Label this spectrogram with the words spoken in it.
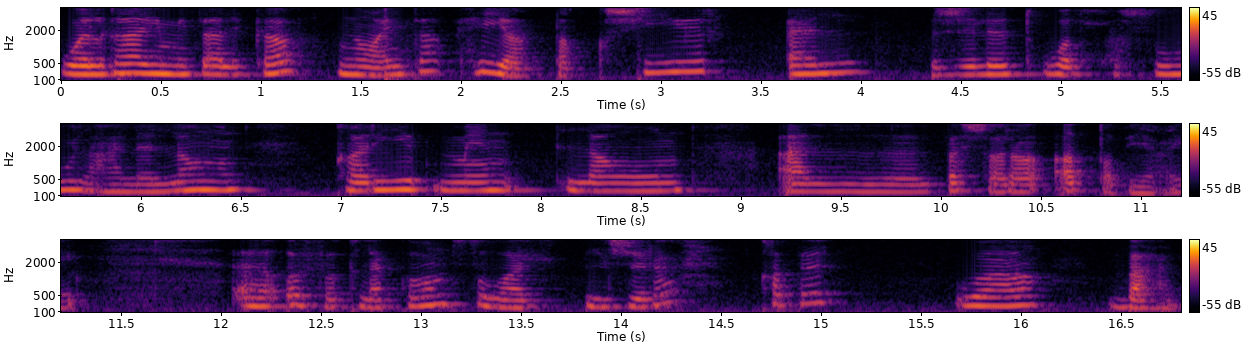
والغاية من ذلك نعيدها هي تقشير الجلد والحصول على لون قريب من لون البشرة الطبيعي. آه، أرفق لكم صور الجرح قبل وبعد.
